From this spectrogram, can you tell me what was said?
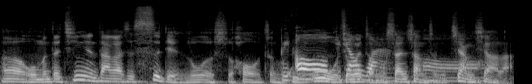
呃，我们的经验大概是四点多的时候，整个云雾就会从山上整个降下来。哦，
